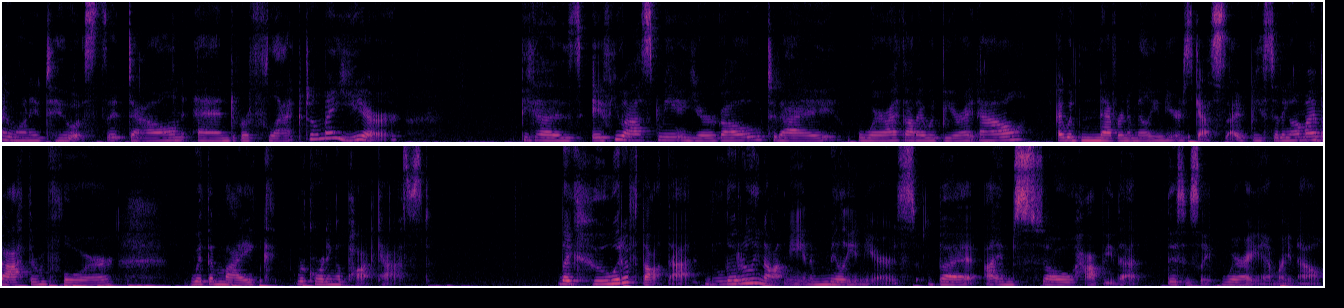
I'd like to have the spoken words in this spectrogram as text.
I wanted to sit down and reflect on my year. Because if you asked me a year ago today where I thought I would be right now, I would never in a million years guess I'd be sitting on my bathroom floor with a mic recording a podcast. Like, who would have thought that? Literally not me in a million years. But I am so happy that this is like where I am right now.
